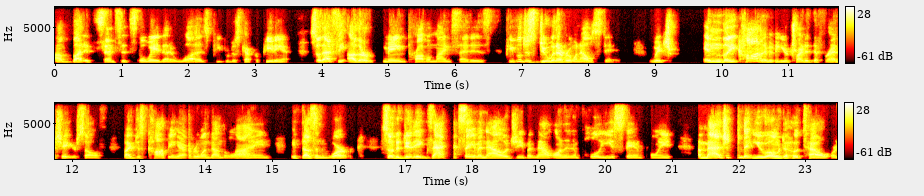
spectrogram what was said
um, but it, since it's the way that it was, people just kept repeating it. So that's the other main problem mindset is people just do what everyone else did, which in the economy, you're trying to differentiate yourself by just copying everyone down the line. It doesn't work. So to do the exact same analogy, but now on an employee standpoint, imagine that you owned a hotel or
